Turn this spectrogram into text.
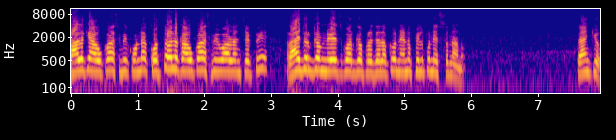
వాళ్ళకే అవకాశం ఇవ్వకుండా కొత్త వాళ్ళకి అవకాశం ఇవ్వాలని చెప్పి రాయదుర్గం నియోజకవర్గ ప్రజలకు నేను పిలుపునిస్తున్నాను. Thank you.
